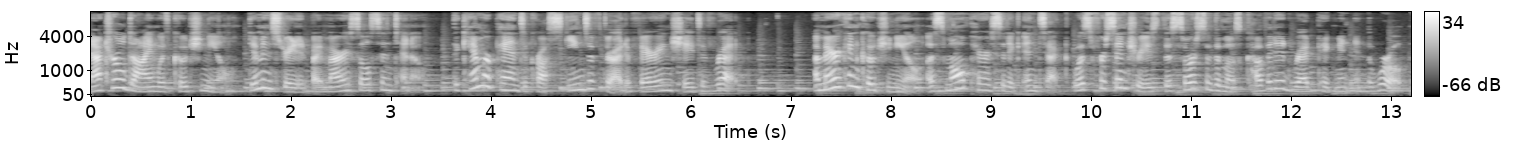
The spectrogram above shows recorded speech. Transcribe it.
Natural Dyeing with Cochineal, demonstrated by Marisol Centeno. The camera pans across skeins of thread of varying shades of red. American cochineal, a small parasitic insect, was for centuries the source of the most coveted red pigment in the world.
